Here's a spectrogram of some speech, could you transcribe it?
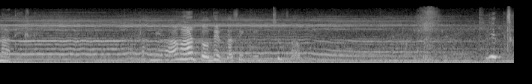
না আমি আর তোদের কাছে কিচ্ছু চাবো কিচ্ছু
